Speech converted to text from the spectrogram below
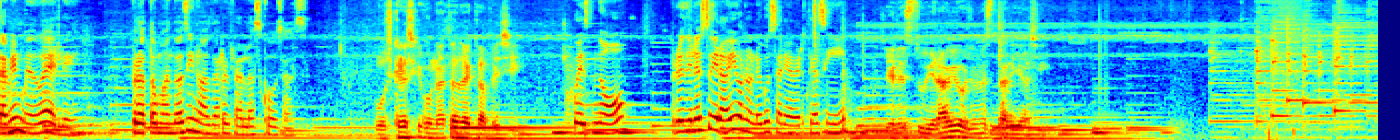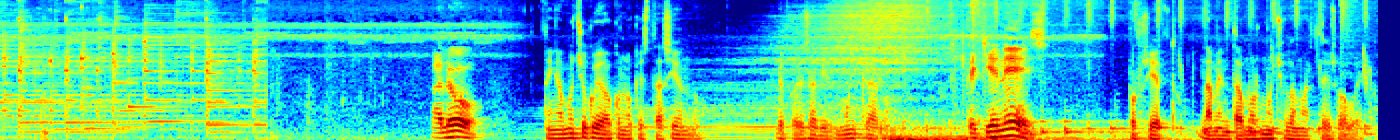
también me duele, pero tomando así no vas a arreglar las cosas. ¿Vos crees que con una taza de café sí? Pues no, pero si él estuviera vivo no le gustaría verte así. Si él estuviera vivo yo no estaría así. Aló, Tenga mucho cuidado con lo que está haciendo. Le puede salir muy caro. ¿de quién es? Por cierto, lamentamos mucho la muerte de su abuelo.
